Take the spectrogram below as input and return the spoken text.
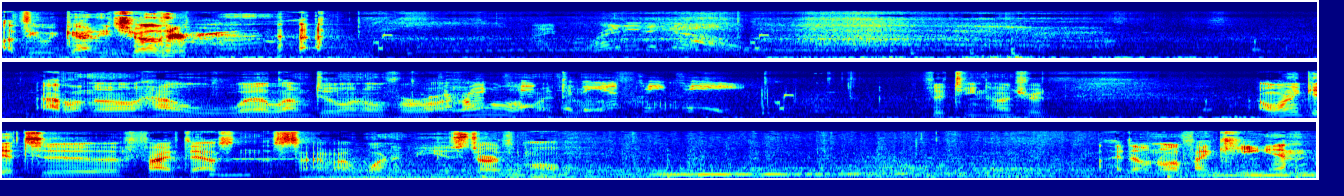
I think we got each other. I don't know how well I'm doing overall. How well am I doing? the overall? FTT. 1500. I want to get to 5000 this time. I want to use Darth Maul. I don't know if I can.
